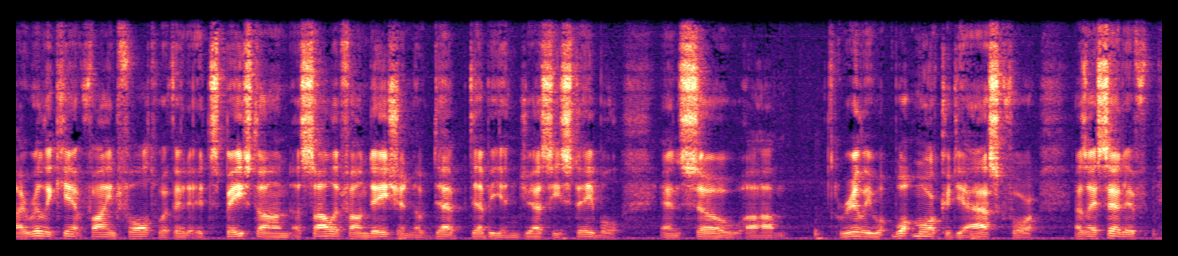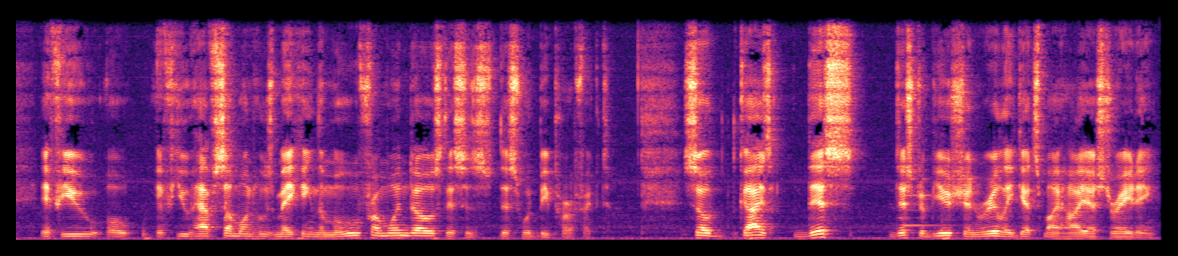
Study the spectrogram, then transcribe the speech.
I really can't find fault with it. It's based on a solid foundation of De Debian and Jessie stable, and so um, really, what more could you ask for? As I said, if if you oh, if you have someone who's making the move from Windows, this is this would be perfect. So, guys, this distribution really gets my highest rating.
